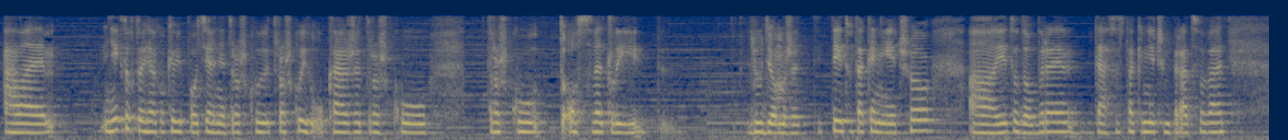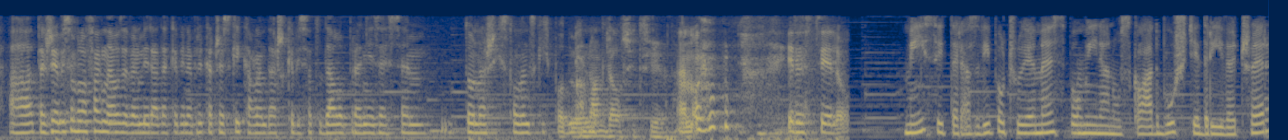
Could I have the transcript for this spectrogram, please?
ale niekto, kto ich ako keby potiahne, trošku, trošku ich ukáže, trošku, trošku to osvetlí ľuďom, že je tu také niečo, a je to dobré, dá sa s takým niečím pracovať. A, takže ja by som bola fakt naozaj veľmi rada, keby napríklad český kalendár, keby sa to dalo preniesť aj sem do našich slovenských podmienok. A mám ďalší cieľ. Áno, jeden z cieľov. My si teraz vypočujeme spomínanú skladbu Štedrý večer,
